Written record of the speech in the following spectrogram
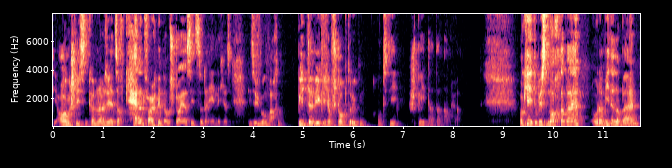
die Augen schließen können. Also jetzt auf keinen Fall, wenn du am Steuer sitzt oder ähnliches, diese Übung machen. Bitte wirklich auf Stopp drücken und die später dann anhören. Okay, du bist noch dabei oder wieder dabei.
